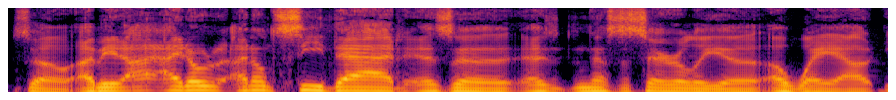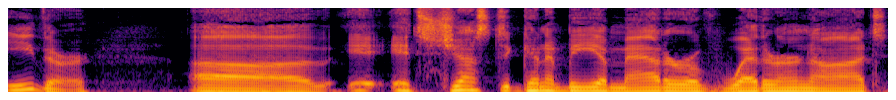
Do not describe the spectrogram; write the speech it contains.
So, I mean, I, I don't, I don't see that as a as necessarily a, a way out either. Uh, it, it's just going to be a matter of whether or not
